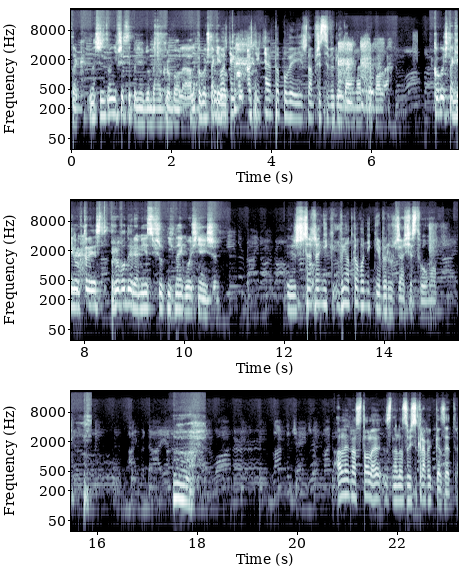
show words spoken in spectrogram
Tak, znaczy oni wszyscy pewnie wyglądają jak robole, ale kogoś takiego, Właśnie, właśnie chciałem to powiedzieć, że tam wszyscy wyglądają jak robole. kogoś takiego, kto jest prowodyrem i jest wśród nich najgłośniejszy. Szczerze, nikt, wyjątkowo nikt nie wyróżnia się z tłumu. Ale na stole znalazłeś skrawek gazety.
